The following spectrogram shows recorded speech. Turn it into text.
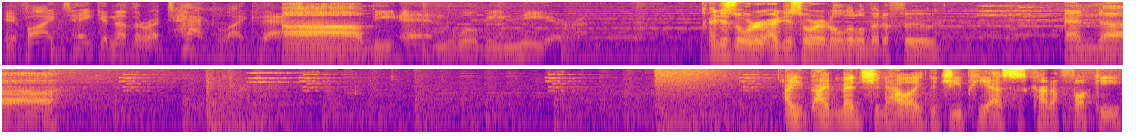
If I take another attack like that, Um, the end will be near. I just ordered I just ordered a little bit of food. And uh I I mentioned how like the GPS is kind of fucky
